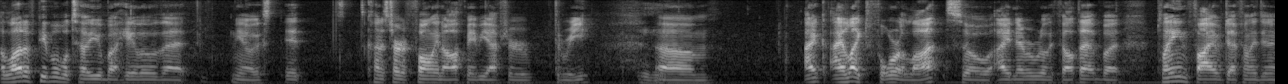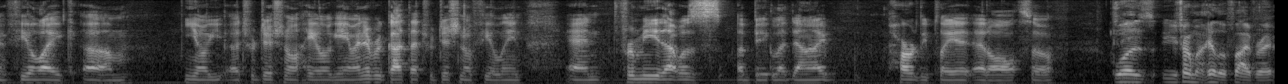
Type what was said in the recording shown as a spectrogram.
A lot of people will tell you about Halo that, you know, it's- it kind of started falling off maybe after 3 Um, I, I liked four a lot, so I never really felt that. But playing five definitely didn't feel like um, you know a traditional Halo game. I never got that traditional feeling, and for me that was a big letdown. I hardly play it at all. So Was you're talking about Halo Five, right?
